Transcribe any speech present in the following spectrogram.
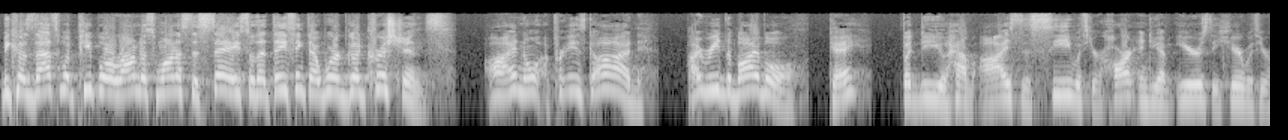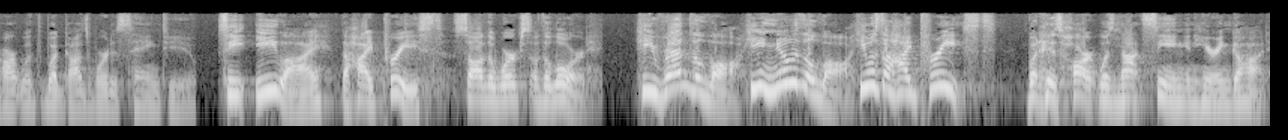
because that's what people around us want us to say so that they think that we're good Christians? Oh, I know, praise God. I read the Bible. Okay? But do you have eyes to see with your heart and do you have ears to hear with your heart what, what God's word is saying to you? See, Eli, the high priest, saw the works of the Lord. He read the law. He knew the law. He was the high priest. But his heart was not seeing and hearing God.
